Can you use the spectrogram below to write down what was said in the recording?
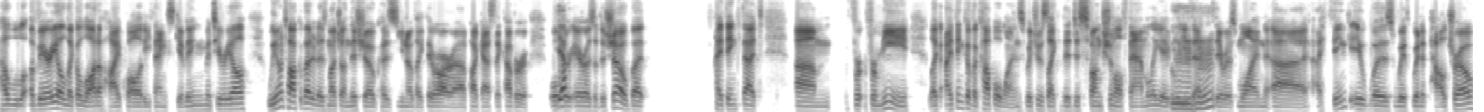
a, very uh, like a lot of high quality Thanksgiving material. We don't talk about it as much on this show because you know like there are uh, podcasts that cover older eras of the show, but I think that um, for for me, like I think of a couple ones, which was like the dysfunctional family. I believe that Mhm. there was one. Uh, I think it was with Gwyneth Paltrow.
